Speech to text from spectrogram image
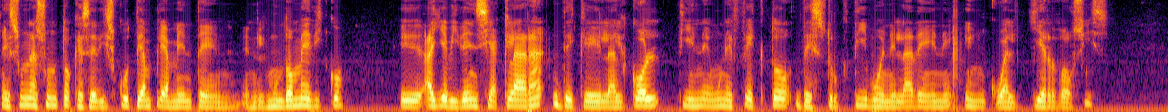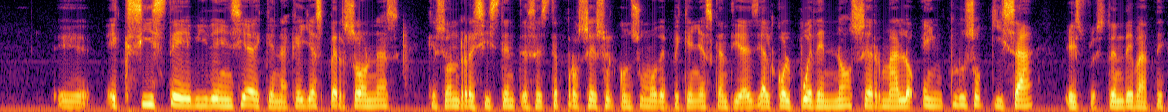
es un asunto que se discute ampliamente en, el mundo médico eh, hay evidencia clara de que el alcohol tiene un efecto destructivo en el ADN en cualquier dosis. Eh, existe evidencia de que en aquellas personas que son resistentes a este proceso el consumo de pequeñas cantidades de alcohol puede no ser malo e incluso quizá, esto está en debate,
